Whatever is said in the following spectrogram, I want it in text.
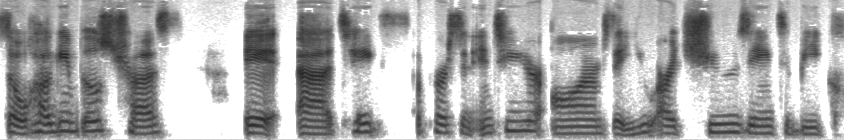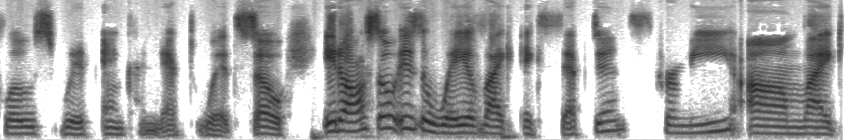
So hugging builds trust. It uh, takes a person into your arms that you are choosing to be close with and connect with. So it also is a way of like acceptance for me. Um, like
